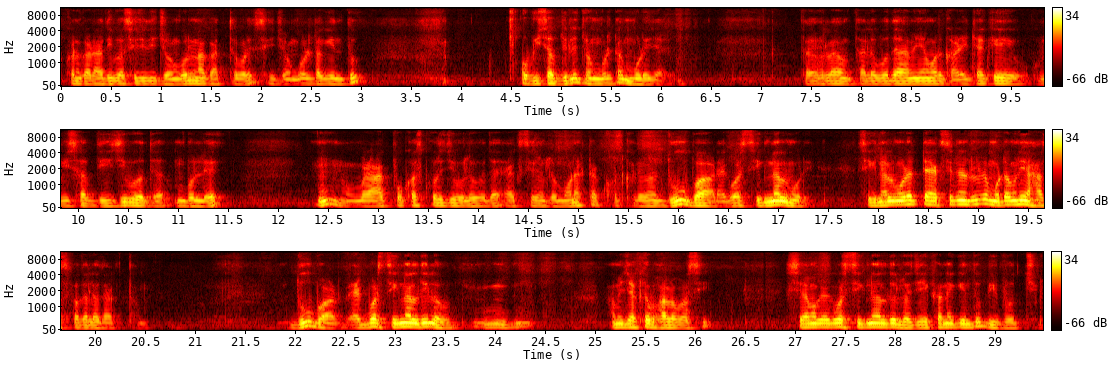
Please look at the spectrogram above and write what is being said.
ওখানকার আদিবাসী যদি জঙ্গল না কাটতে পারে, সেই জঙ্গলটা কিন্তু অভিশাপ দিলে জঙ্গলটা মরে যায়। তাই ভাবলাম, তাহলে বোধহয় আমি আমার গাড়িটাকে অভিশাপ দিয়েছি বোধ বলে, হুম, রাগ প্রকাশ করেছি বলে বোধহয় অ্যাক্সিডেন্ট হলো। মনে একটা খটকা মানে দুবার, একবার সিগনাল মোড়ে সিগন্যাল মোড়ে একটা অ্যাক্সিডেন্ট হলে মোটামুটি হাসপাতালে থাকতাম। দুবার, একবার সিগনাল দিল, আমি যাকে ভালোবাসি, সে আমাকে একবার সিগনাল দিল যে এখানে কিন্তু বিপদ ছিল,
